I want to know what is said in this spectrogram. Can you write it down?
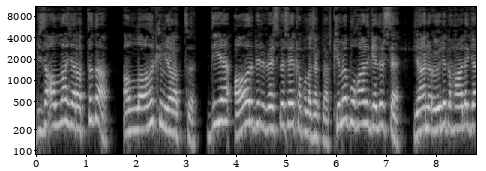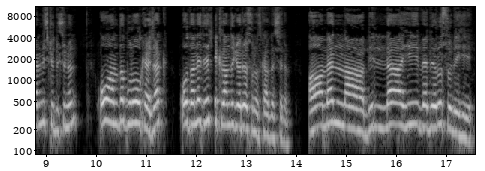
bizi Allah yarattı da Allah'ı kim yarattı diye ağır bir vesveseye kapılacaklar. Kime bu hal gelirse yani öyle bir hale gelmiş ki düşünün o anda bunu okuyacak. O da nedir? Ekranda görüyorsunuz kardeşlerim. Amenna billahi ve bi rusulihi.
